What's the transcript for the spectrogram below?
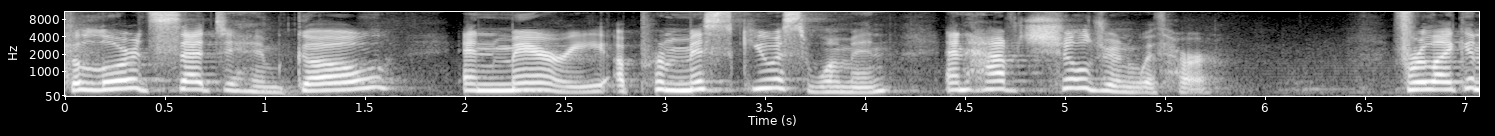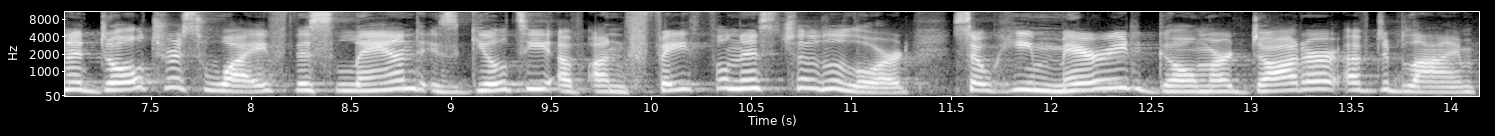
the Lord said to him, Go and marry a promiscuous woman and have children with her. For like an adulterous wife, this land is guilty of unfaithfulness to the Lord. So he married Gomer, daughter of Diblaim,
